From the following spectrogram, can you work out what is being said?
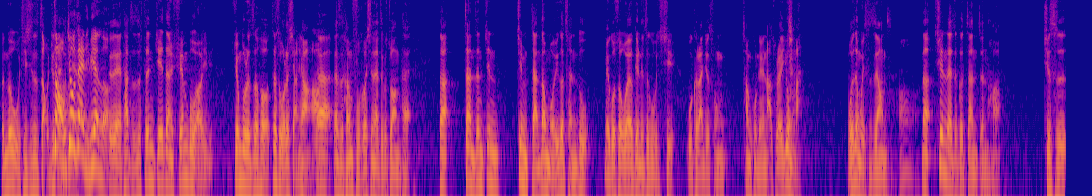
很多武器其实早就早就在里面了，对不对？它只是分阶段宣布而已。宣布了之后，这是我的想象啊，对但是很符合现在这个状态。那战争进。进展到某一个程度，美国说我要给你这个武器，乌克兰就从仓库里面拿出来用嘛。我认为是这样子。哦，那现在这个战争哈，其实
